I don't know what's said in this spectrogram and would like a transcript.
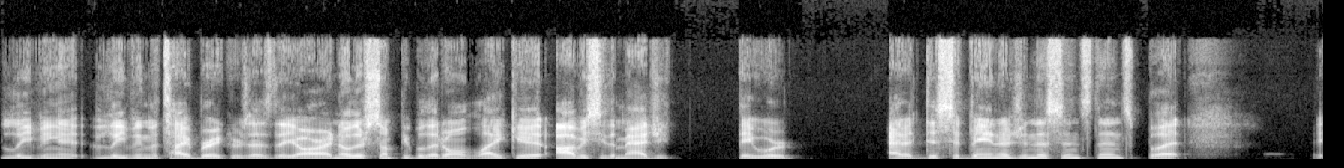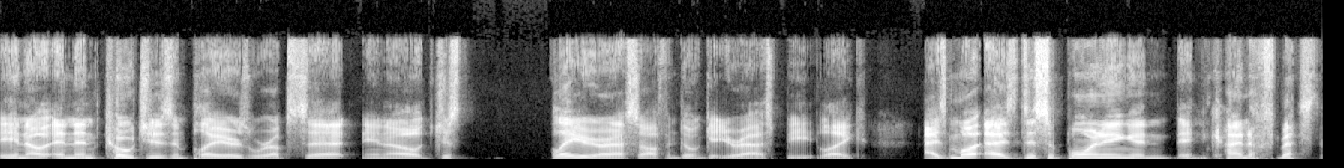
leaving it leaving the tiebreakers as they are. I know there's some people that don't like it. Obviously the magic they were at a disadvantage in this instance but you know, and then coaches and players were upset. You know, just play your ass off and don't get your ass beat. Like as much as disappointing and and kind of messed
